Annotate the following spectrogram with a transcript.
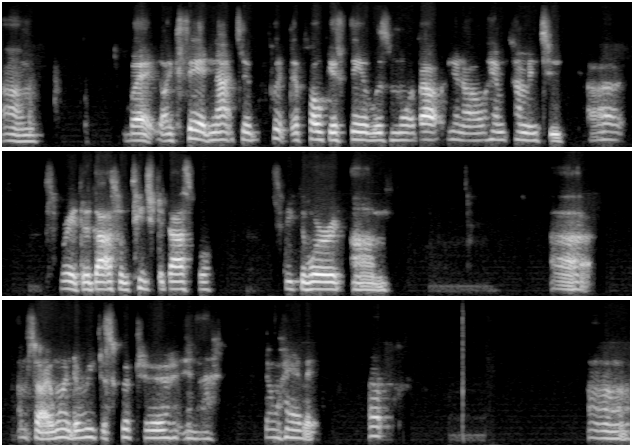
Um, but like said, not to put the focus there was more about, you know, him coming to uh spread the gospel, teach the gospel, speak the word. Um uh I'm sorry, I wanted to read the scripture and I don't have it up. Uh,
